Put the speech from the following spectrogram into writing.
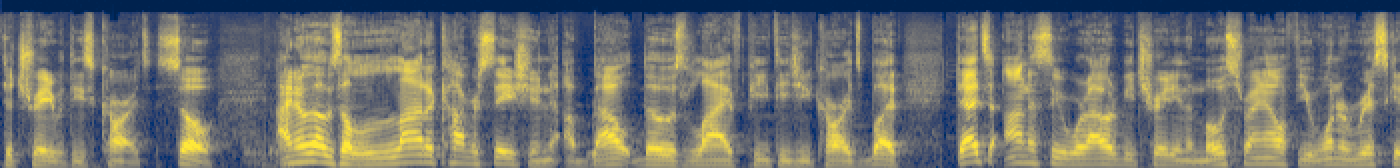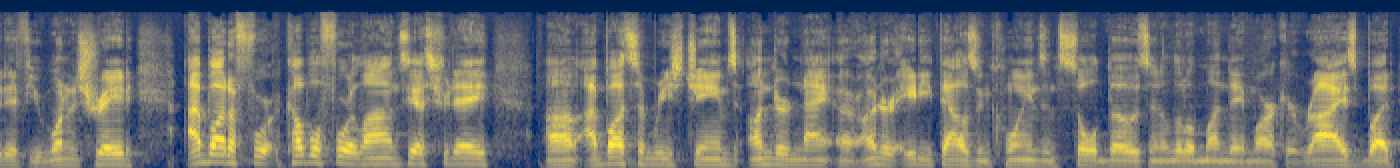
to trade with these cards. So I know that was a lot of conversation about those live PTG cards, but that's honestly where I would be trading the most right now. If you want to risk it, if you want to trade, I bought a, four, a couple Forlans yesterday. Um, I bought some Reece James under nine, or under 80,000 coins and sold those in a little Monday market rise. But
